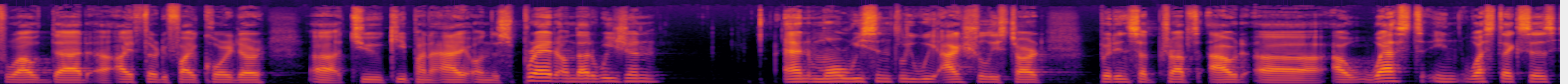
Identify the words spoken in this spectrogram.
throughout that I-35 corridor uh, to keep an eye on the spread on that region. And more recently, we actually start putting sub traps out uh, out west in West Texas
